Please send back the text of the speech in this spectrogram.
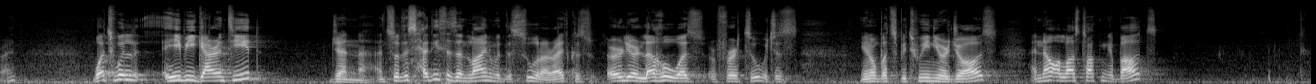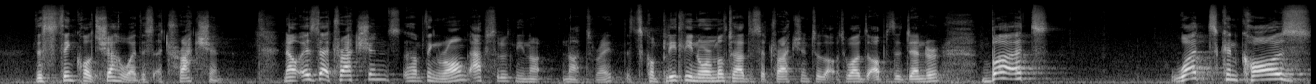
right? What will he be guaranteed? Jannah. And so this hadith is in line with the surah, right? Because earlier laghu was referred to, which is, you know, what's between your jaws. And now Allah is talking about this thing called shahwa, this attraction. Now, is the attraction something wrong? Absolutely not, not right? It's completely normal to have this attraction to the, towards the opposite gender. But what can cause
